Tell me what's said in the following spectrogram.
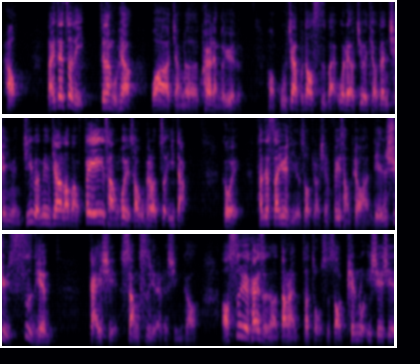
好，来在这里这张股票，哇，讲了快要两个月了，哦，股价不到四百，未来有机会挑战千元，基本面加老板非常会炒股票的这一档，各位。他在三月底的时候表现非常彪悍，连续四天改写上市以来的新高。而四月开始呢，当然它走势稍微偏弱一些些，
